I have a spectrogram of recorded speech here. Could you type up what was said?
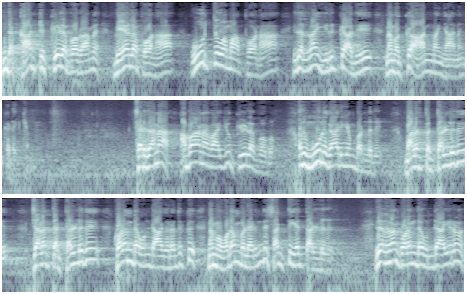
இந்த காற்று கீழே போகாம மேலே போனா ஊர்த்துவமா போனா இதெல்லாம் இருக்காது. நமக்கு ஆன்ம ஞானம் கிடைக்கும். சரிதானா? அபான வாயு கீழே போகும். அது மூணு காரியம் பண்ணுது. மலத்தை தள்ளுது ஜலத்தை தள்ளுது குழந்தை உண்டாகிறதுக்கு நம்ம உடம்புல இருந்து சக்தியை தள்ளுது. இதெல்லாம் குழந்தை உண்டாயிரும்.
